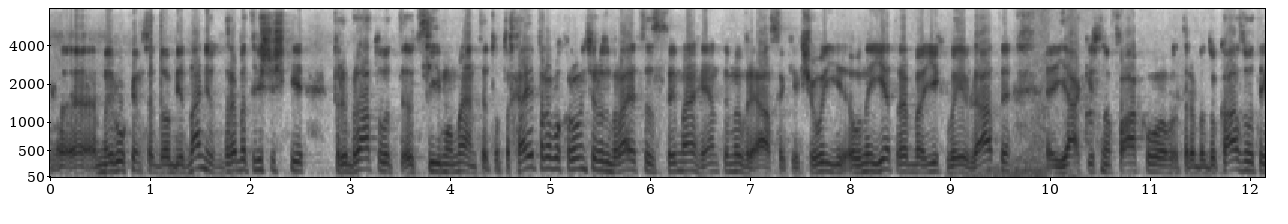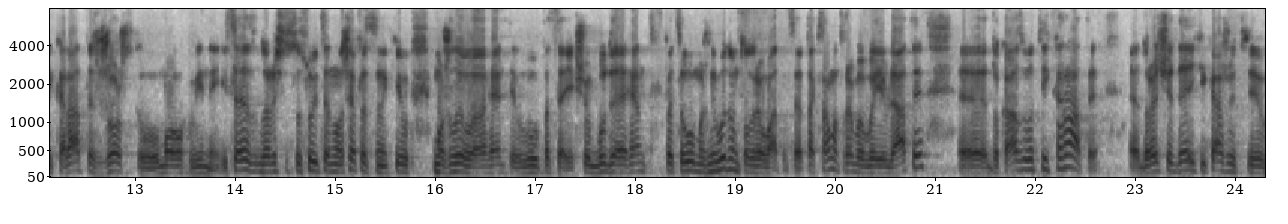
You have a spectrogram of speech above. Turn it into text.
е, ми рухаємося до об'єднання, то треба трішечки прибрати от ці моменти. Тобто, хай правоохоронці розбираються з цими агентами в рясах. Якщо вони є, треба їх виявляти е, якісно, фахово. Треба доказувати і карати жорстко в умовах війни. І це до речі стосується не лише представників, можливо, агентів в УПЦ. Якщо буде агент в ПЦУ, ми ж не будемо толерувати це. Так само треба виявляти, е, доказувати і карати. Е, До речі, деякі кажуть е,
